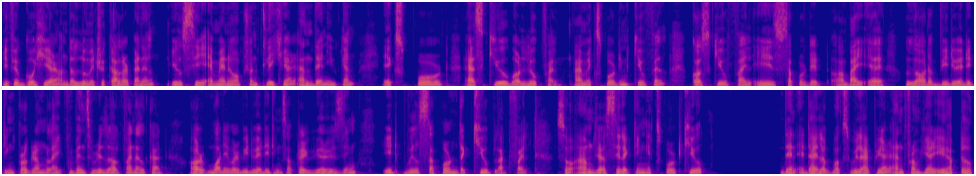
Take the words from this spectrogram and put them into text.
if you go here on the Lumetri color panel you'll see a menu option. Click here and then you can export as cube or look file. I'm exporting cube file because cube file is supported uh, by a lot of video editing program like DaVinci Resolve Final Cut or whatever video editing software you are using. It will support the cube file. So i'm just selecting export cube then a dialog box will appear and from here you have to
